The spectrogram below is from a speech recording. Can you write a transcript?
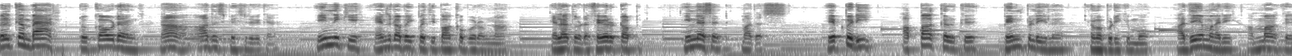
வெல்கம் பேக் டு கவுடங் நான் ஆதர்ஸ் பேசிட்டு இருக்கேன். இன்னைக்கு எந்த டாபிக் பற்றி பார்க்க போகிறோம்னா எல்லாத்தோட ஃபேவரட் டாபிக் இன்னசென்ட் மதர்ஸ் எப்படி அப்பாக்களுக்கு பெண் பிள்ளைகளை ரொம்ப பிடிக்குமோ அதே மாதிரி அம்மாவுக்கு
